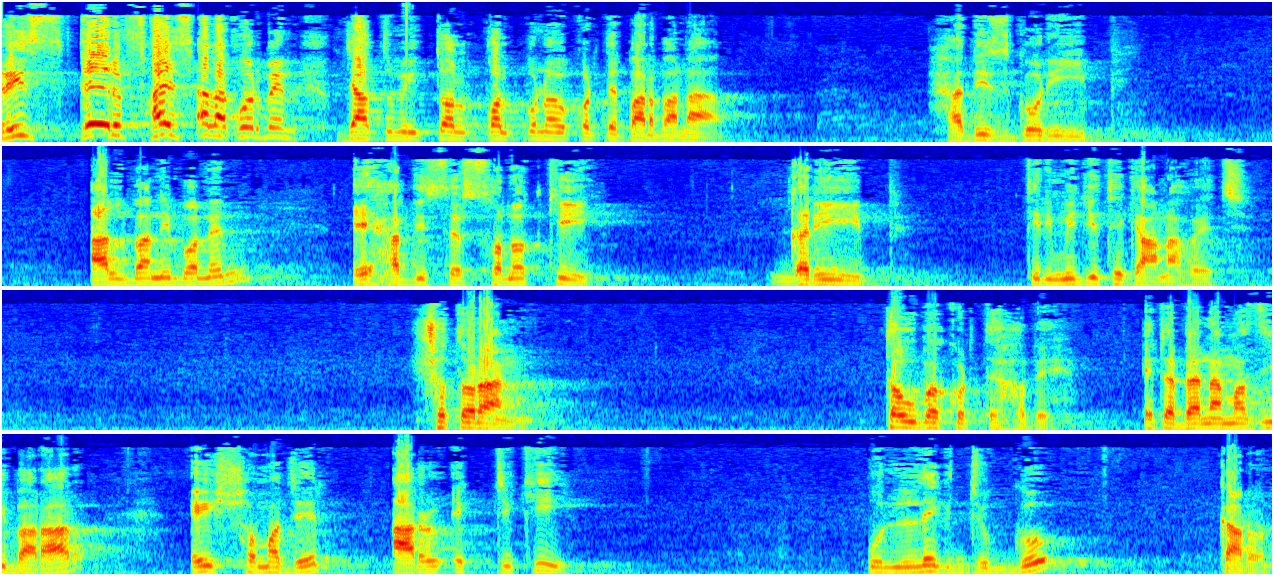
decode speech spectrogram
রিস্কের ফয়সালা করবেন যা তুমি কল্পনাও করতে পারবা না। হাদিস গরিব। আলবানি বলেন, এ হাদিসের সনদ কি? গরিব তিরমিজি থেকে আনা হয়েছে। সুতরাং তৌবা করতে হবে। এটা বেনামাজি বাড়ার এই সমাজের আরও একটি কি? উল্লেখযোগ্য কারণ।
